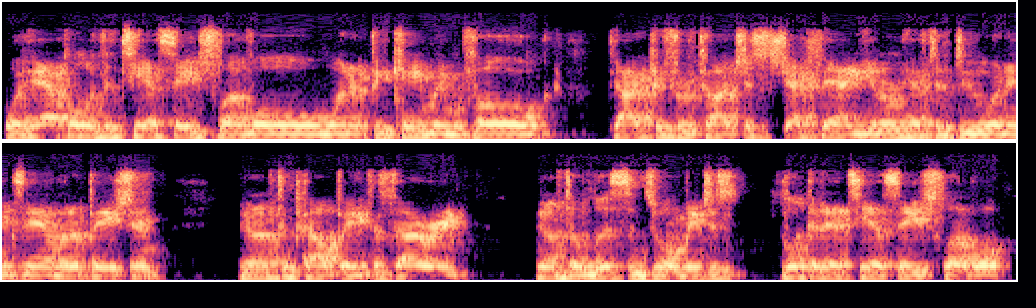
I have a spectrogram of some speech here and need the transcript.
what happened with the TSH level when it became in vogue, doctors were taught just check that. You don't have to do an exam on a patient. You don't have to palpate the thyroid. You don't have to listen to them. You just look at that TSH level.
